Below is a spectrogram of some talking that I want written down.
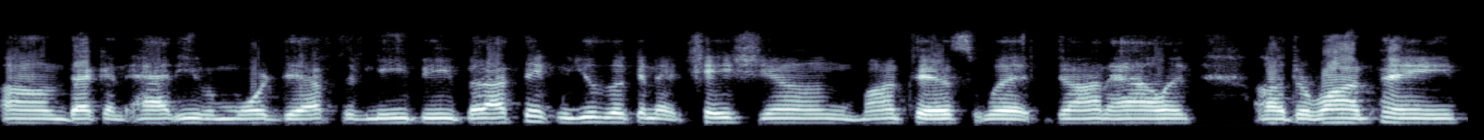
um, that can add even more depth if need be. But I think when you're looking at Chase Young, Montez Sweat, John Allen, uh, Daron Payne,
